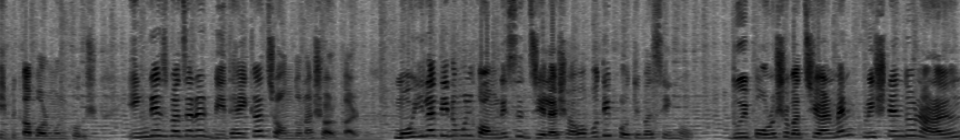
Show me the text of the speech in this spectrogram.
লিপিকা বর্মন ঘোষ, ইংরেজ বাজারের বিধায়িকা চন্দনা সরকার, মহিলা তৃণমূল কংগ্রেসের জেলা সভাপতি প্রতিভা সিংহ দুই পৌরসভার চেয়ারম্যান কৃষ্ণেন্দু নারায়ণ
